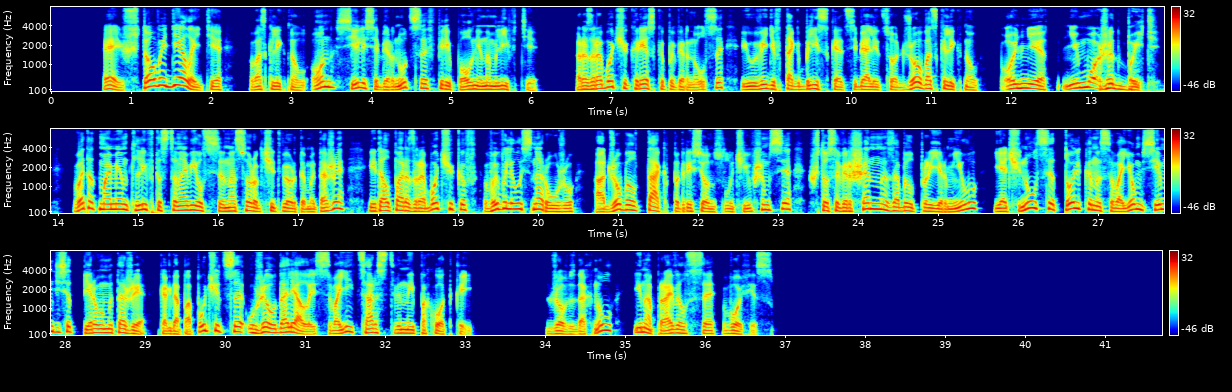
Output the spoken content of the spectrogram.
«Эй, что вы делаете?» — воскликнул он, силясь обернуться в переполненном лифте. Разработчик резко повернулся и, увидев так близко от себя лицо Джо, воскликнул. «О нет, не может быть!» В этот момент лифт остановился на 44 этаже, и толпа разработчиков вывалилась наружу, а Джо был так потрясен случившимся, что совершенно забыл про Ермилу и очнулся только на своем 71 этаже, когда попутчица уже удалялась своей царственной походкой. Джо вздохнул и направился в офис.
